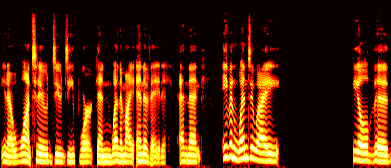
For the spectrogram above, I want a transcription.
you know, want to do deep work? And when am I innovating? And then even when do I feel the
